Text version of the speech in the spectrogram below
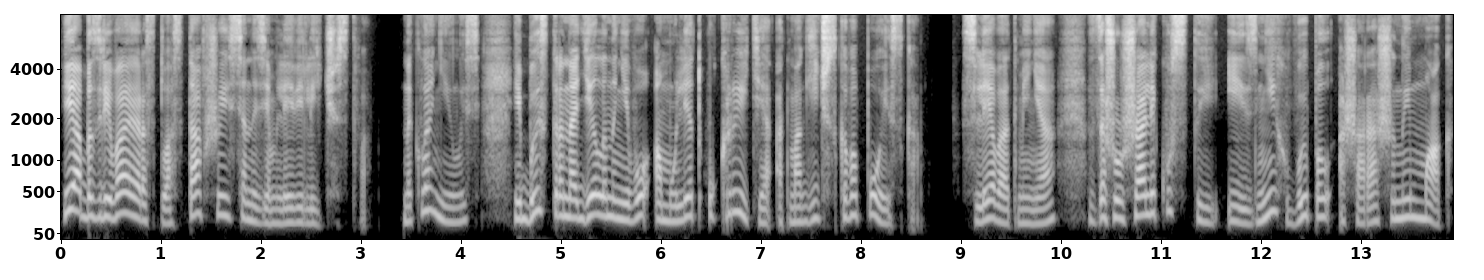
и обозревая распластавшееся на земле величество. Наклонилась и быстро надела на него амулет укрытия от магического поиска. Слева от меня зашуршали кусты, и из них выпал ошарашенный маг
